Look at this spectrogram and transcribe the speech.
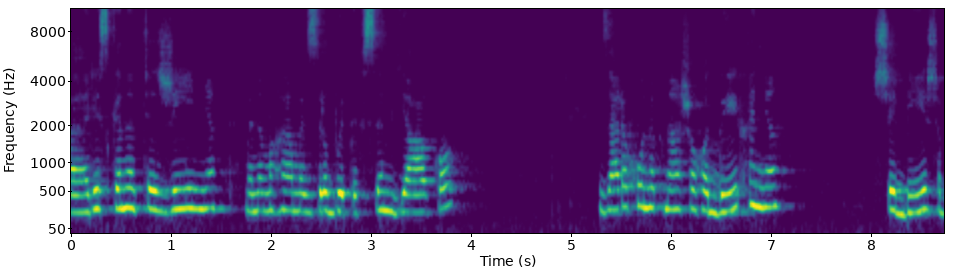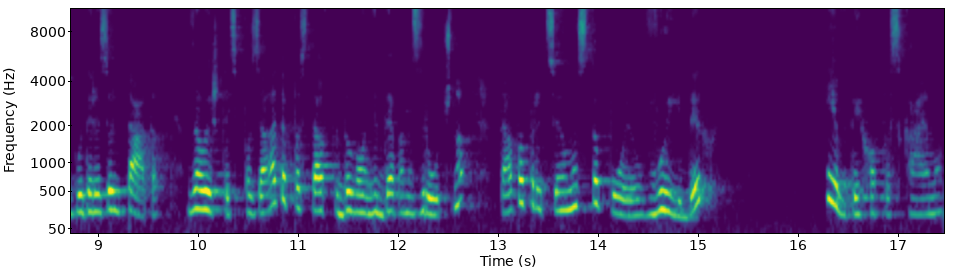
е, різке натяжіння. Ми намагаємось зробити все м'яко. За рахунок нашого дихання ще більше буде результату. Залиштесь позаду, поставте долоні, де вам зручно, та попрацюємо стопою. Видих і вдих опускаємо.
